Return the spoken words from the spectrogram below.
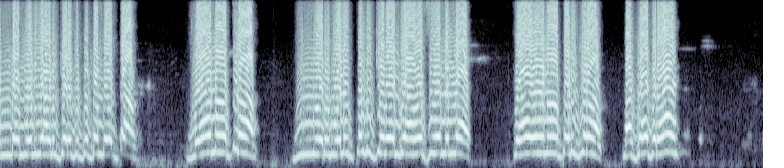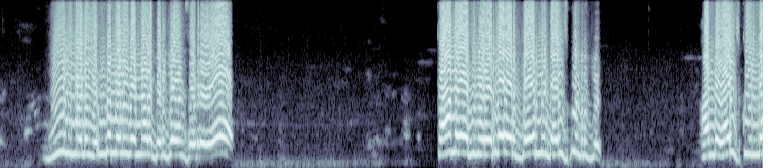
அந்த மொழியை அழிக்கிறதுக்கு திட்டம் போட்டான். ஏமாத்துறான். இன்னொரு மொழி படிக்க வேண்டிய அவசியம் இல்லை. தேவையான படிக்கிறோம் நான் கேட்கிறேன் மூணு மொழி எந்த மொழி வேணாலும் படிக்கலாம் சொல்றது காமராஜ் நகர்ல ஒரு கவர்மெண்ட் ஹை ஸ்கூல் இருக்கு. அந்த ஹைஸ்கூல்ல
